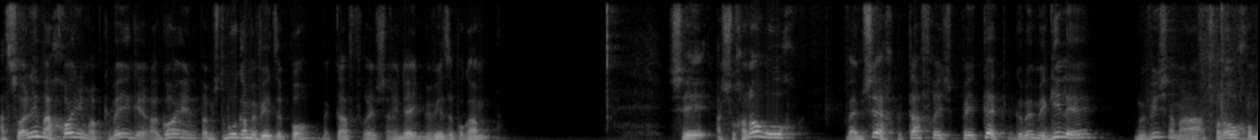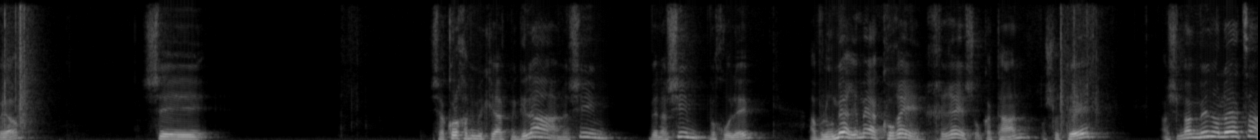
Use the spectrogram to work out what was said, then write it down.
אז שואלים האחרונים, רב קוויגר, הגויין, והמשתברור גם מביא את זה פה, בתרע"ה, מביא את זה פה גם, שהשולחן ערוך, בהמשך, בתרפ"ט, לגבי מגילה, הוא מביא שם, השולחן ערוך אומר, ש... שהכל חייבים בקריאת מגילה, אנשים ונשים וכולי, אבל הוא אומר, אם היה קורא חירש או קטן או שותה, השמע ממנו לא יצא.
